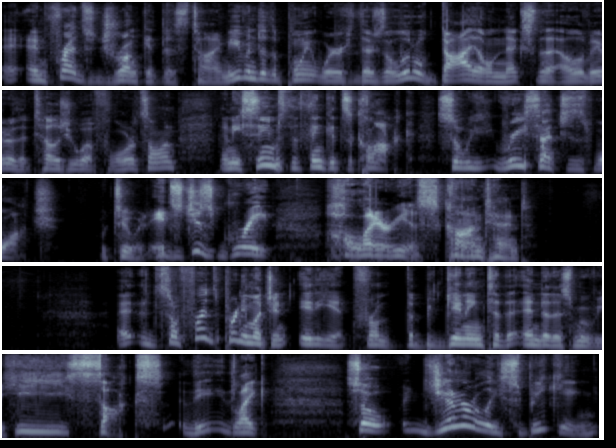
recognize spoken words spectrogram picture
And Fred's drunk at this time, even to the point where there's a little dial next to the elevator that tells you what floor it's on, and he seems to think it's a clock. So he resets his watch to it. It's just great, hilarious content. So Fred's pretty much an idiot from the beginning to the end of this movie. He sucks. The like so generally speaking,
